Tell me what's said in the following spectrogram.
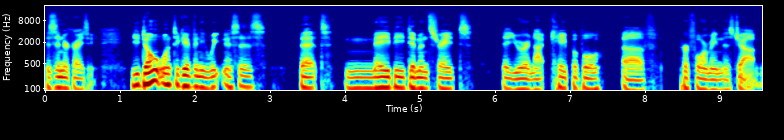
Because then you're crazy. You don't want to give any weaknesses that maybe demonstrate that you are not capable of performing this job.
